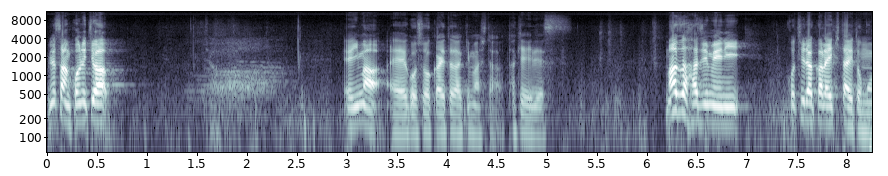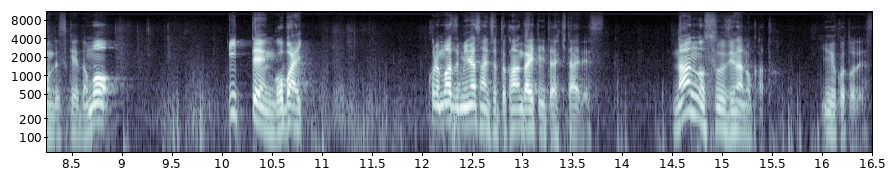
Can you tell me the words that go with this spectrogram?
皆さんこんにちは。今ご紹介いただきました武井です。まずはじめにこちらからいきたいと思うんですけれども1.5倍。これまず皆さんちょっと考えていただきたいです。何の数字なのかと。いうことです。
